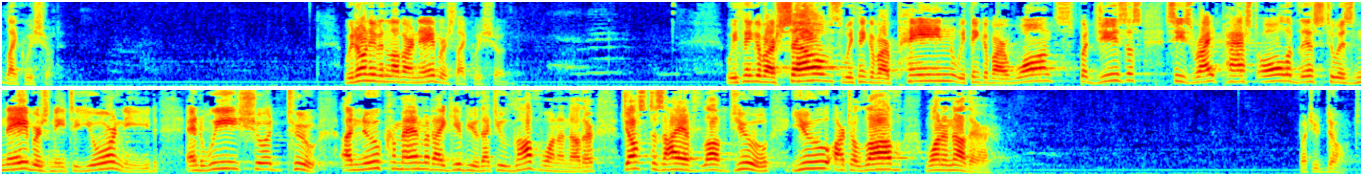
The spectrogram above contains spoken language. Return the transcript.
like we should. We don't even love our neighbors like we should. We think of ourselves, we think of our pain, we think of our wants, but Jesus sees right past all of this to his neighbor's need, to your need, and we should too. A new commandment I give you that you love one another, just as I have loved you, you are to love one another. But you don't.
